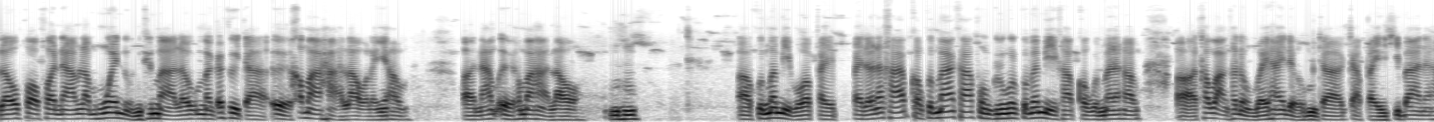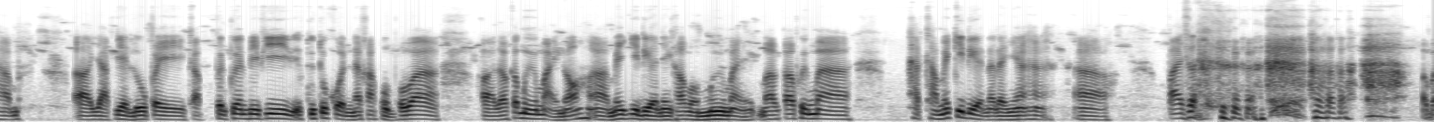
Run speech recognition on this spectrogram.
แล้วพอพอน้ำลำห้วยหนุนขึ้นมา แล้วมันก็คือจะเอ่อเข้ามาหาเราอะไรเงี้ยครับเอ่อน้ำเอ่อเข้ามาหาเรา อือฮึอ่อคุณแมะหมีบอกว่าไปไปแล้วนะครับ ขอบคุณมากครับ ผมคุณคุณแมะหมีครับขอบคุณมากนะครับเอ่อถ้าวางขนมไว้ให้เดี๋ยวผมจะกลับไปที่บ้านนะครับเอ่ออยากเรียนรู้ไปกับเพื่อนๆพี่ๆทุก ๆ คนนะครับ ผมเพราะว่าเอ่อเราก็มือใหม่เนาะอ่าไม่กี่เดือนเองครับผมมือใหม่มาก็เพิ่งมาหัดทำไม่กี่เดือนอะไรเงี้ยฮะอ่าไปซะ ไป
